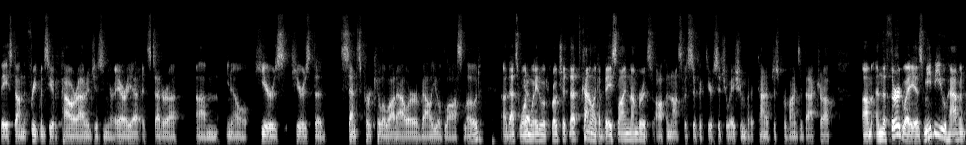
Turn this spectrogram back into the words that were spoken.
based on the frequency of power outages in your area et cetera um, you know here's here's the cents per kilowatt hour value of loss load. Uh, that's one way to approach it. That's kind of like a baseline number. It's often not specific to your situation but it kind of just provides a backdrop. Um, and the third way is maybe you haven't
